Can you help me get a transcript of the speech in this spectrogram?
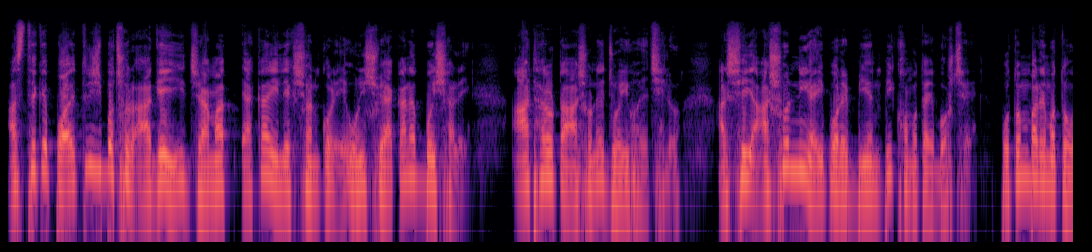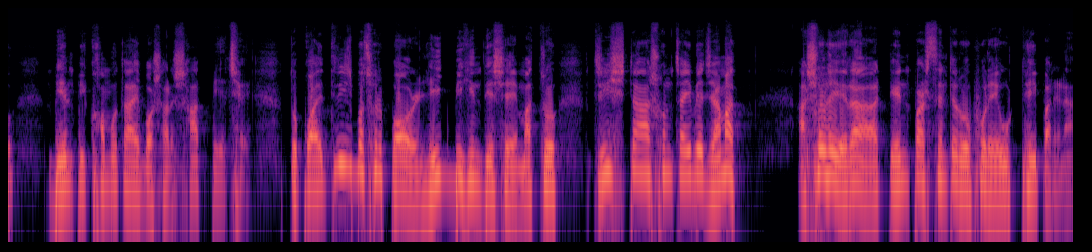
আজ থেকে ৩৫ বছর আগেই জামাত একা ইলেকশন করে উনিশশো একানব্বই সালে আঠারোটা আসনে জয়ী হয়েছিল। আর সেই আসন নিয়েই পরে বিএনপি ক্ষমতায় বসছে। প্রথমবারের মতো বিএনপি ক্ষমতায় বসার স্বাদ পেয়েছে। তো ৩৫ বছর পর লীগবিহীন দেশে মাত্র ত্রিশটা আসন চাইবে জামাত? আসলে এরা টেন পার্সেন্টের ওপরে উঠতেই পারে না।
